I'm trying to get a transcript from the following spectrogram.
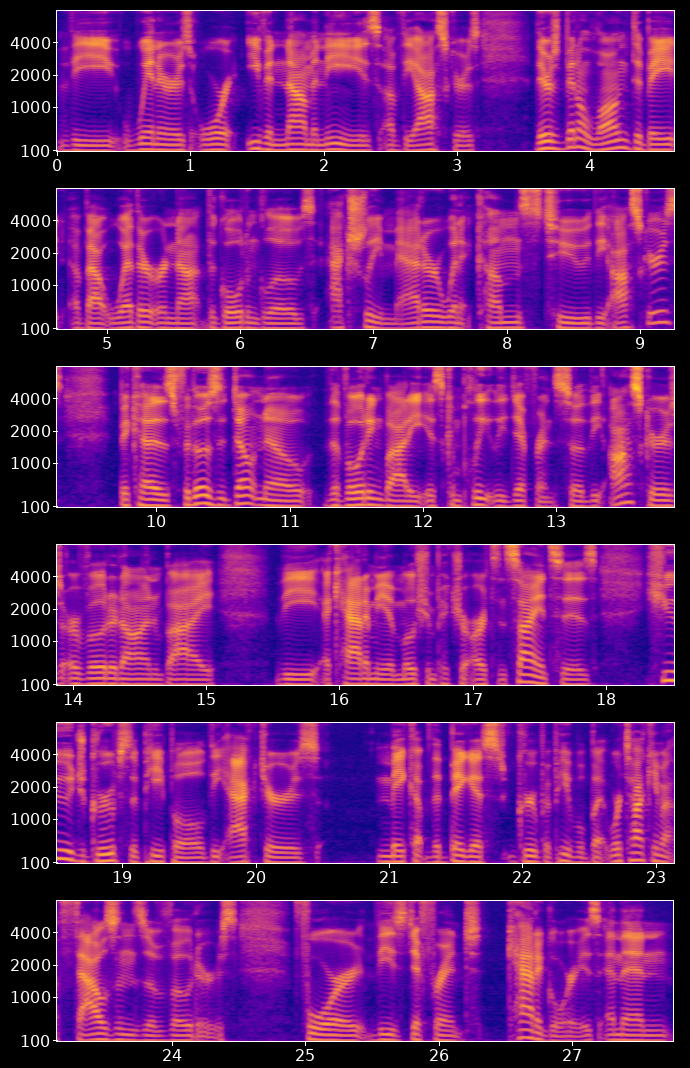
the winners or even nominees of the Oscars. There's been a long debate about whether or not the Golden Globes actually matter when it comes to the Oscars, because for those that don't know, the voting body is completely different. So the Oscars are voted on by the Academy of Motion Picture Arts and Sciences, huge groups of people, the actors make up the biggest group of people, but we're talking about thousands of voters for these different categories. And then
